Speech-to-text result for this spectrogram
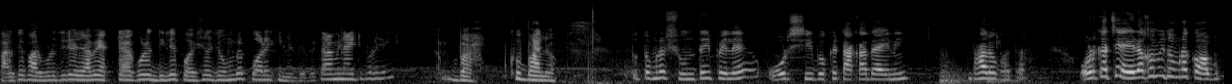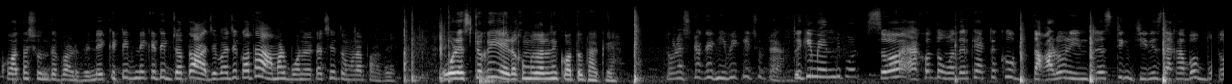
কালকে পার্বতীরা যাবে এক টাকা করে দিলে পয়সা জমবে পরে কিনে দেবে। তা আমি নাইটি পরে যাই। বাহ খুব ভালো। তো তোমরা শুনতেই পেলে ওর শিব ওকে টাকা দেয়নি। ভালো কথা। ওর কাছে এরকমই তোমরা ক- কথা শুনতে পারবে। নেগেটিভ নেগেটিভ যত আজে বাজে কথা আমার বোনের কাছে তোমরা পাবে। ওর স্টকেই এরকম ধরনের কথা থাকে। তোর স্টকে নিবি কিছুটা? তুই কি মেহেন্দি পর সো এখন তোমাদেরকে একটা খুব দারুণ ইন্টারেস্টিং জিনিস দেখাবো। তো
